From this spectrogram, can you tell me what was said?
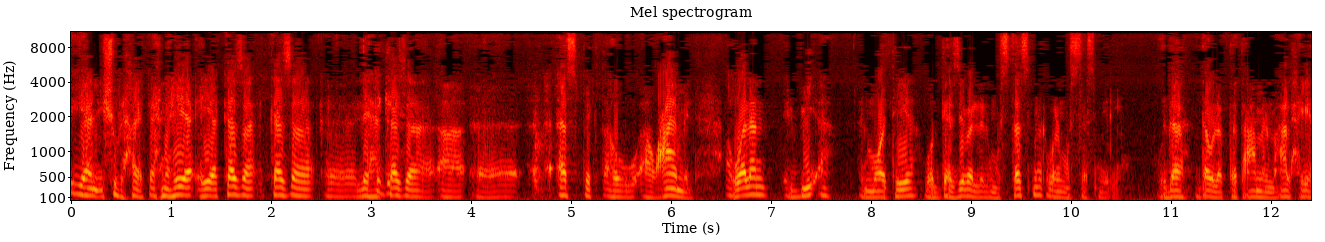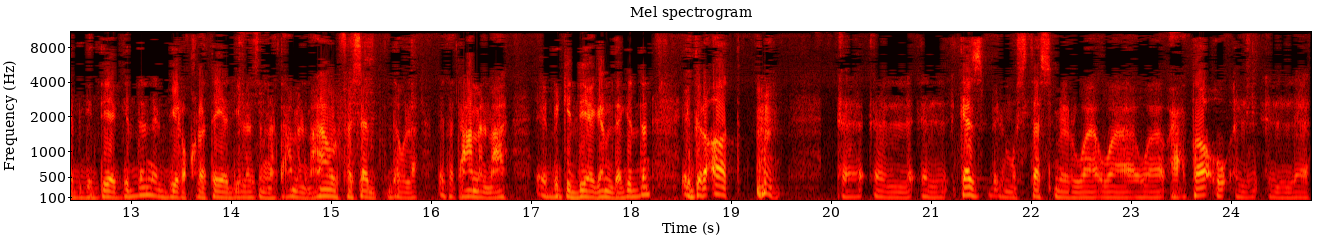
يعني شوفي حضرتك إحنا هي هي كذا كذا آه لها. كذا اسبكت أو أو عامل اولا البيئة المواتية والجاذبة للمستثمر والمستثمرين وده دولة بتتعامل معاه الحقيقة بجدية جدا. البيروقراطية دي لازم نتعامل معاها والفساد الدولة بتتعامل معاه بجدية جامدة جدا. إجراءات آه، جذب المستثمر و- و- واعطائه ال- ال-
